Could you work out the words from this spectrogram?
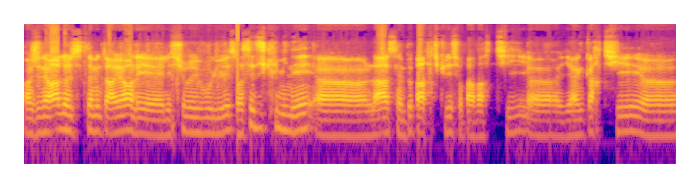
En général, dans le système intérieur, les, les surévolués sont assez discriminés. Euh, là, c'est un peu particulier sur Parvati. Euh, il y a un quartier, euh,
